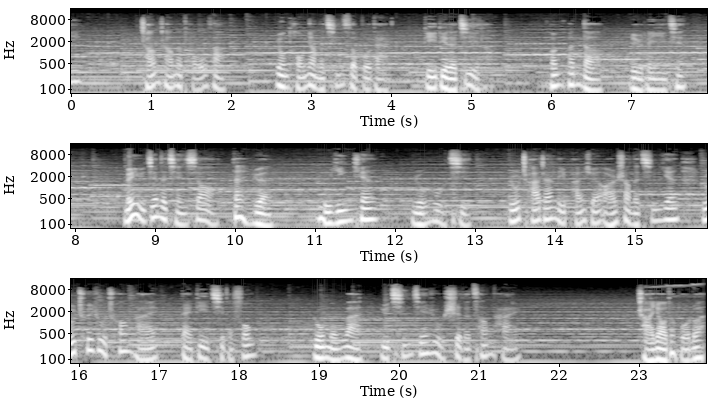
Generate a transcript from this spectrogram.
衣，长长的头发，用同样的青色布带，低低的系了，宽宽的捋了一肩。眉宇间的浅笑，但愿如阴天，如雾气，如茶盏里盘旋而上的青烟，如吹入窗来带地气的风，如门外与亲接入室的苍苔。茶要的不乱。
